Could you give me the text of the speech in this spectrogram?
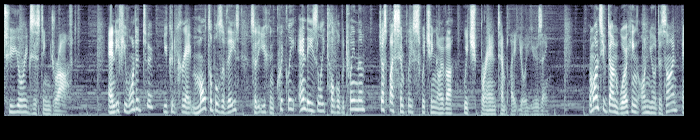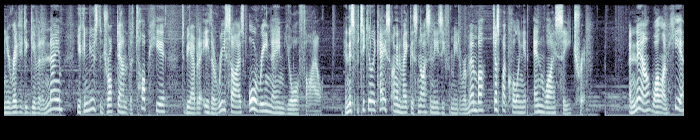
to your existing draft. And if you wanted to, you could create multiples of these so that you can quickly and easily toggle between them just by simply switching over which brand template you're using. And once you've done working on your design and you're ready to give it a name, you can use the drop down at the top here to be able to either resize or rename your file. In this particular case, I'm going to make this nice and easy for me to remember just by calling it NYC Trip. And now, while I'm here,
